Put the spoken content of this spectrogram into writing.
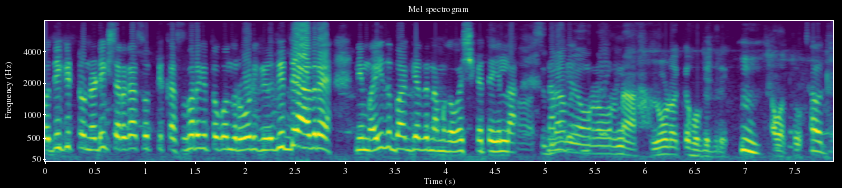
ಬದಿಗಿಟ್ಟು ನಡಿಗೆ ಸರಗ ಸುತ್ತಿ ಕಸಬರಿಗೆ ತಗೊಂಡು ರೋಡ್ ಇಳಿದಿದ್ದೆ ಆದ್ರೆ ನಿಮ್ ಐದು ಭಾಗ್ಯದ ನಮ್ಗೆ ಅವಶ್ಯಕತೆ ಇಲ್ಲ. ನೋಡಕ್ಕೆ ಹೋಗಿದ್ರಿ ಅವತ್ತು? ಹೌದು.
